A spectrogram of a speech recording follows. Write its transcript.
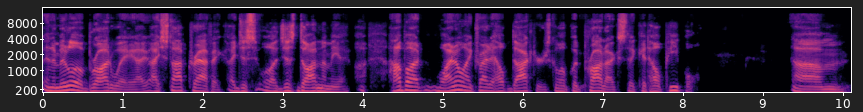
in the middle of Broadway. I, I stopped traffic. I just well, it just dawned on me. Uh, how about why don't I try to help doctors come up with products that could help people? Um,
